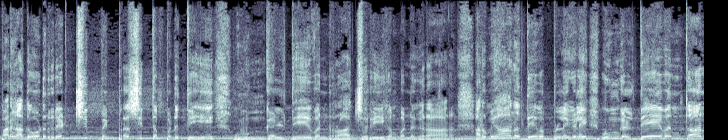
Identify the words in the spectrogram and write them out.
பாருங்க அதோடு ரட்சிப்பை பிரசித்தப்படுத்தி உங்கள் தேவன் ராஜரீகம் பண்ணுகிறார். அருமையான தேவ பிள்ளைகளே உங்கள் தேவன் தான்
